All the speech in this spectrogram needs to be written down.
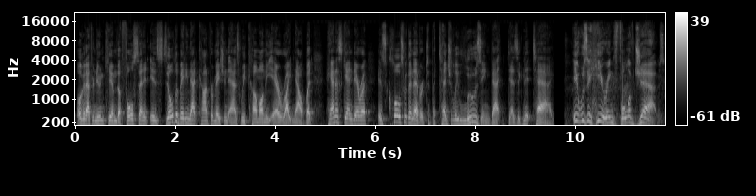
Well, good afternoon, Kim. The full Senate is still debating that confirmation as we come on the air right now, but Hanna Skandera is closer than ever to potentially losing that designate tag. It was a hearing full of jabs.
